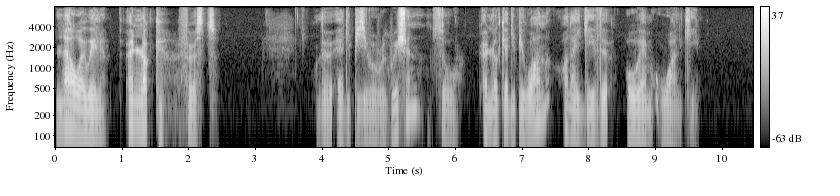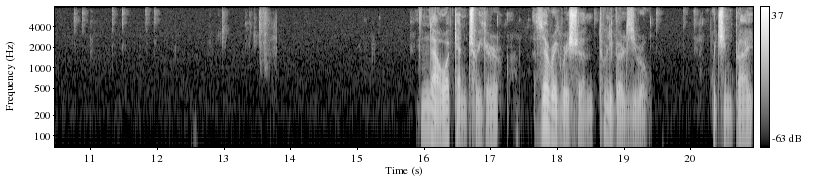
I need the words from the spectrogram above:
Now I will unlock first the RDP 0 regression. So unlock RDP 1 and I give the OEM1 key. Now I can trigger the regression to level 0, which imply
